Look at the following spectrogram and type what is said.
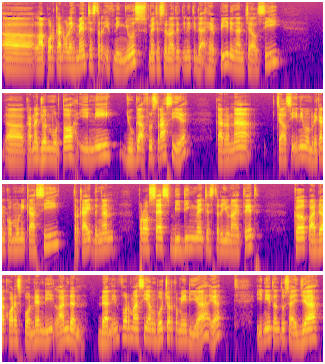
dilaporkan eh, oleh Manchester Evening News, Manchester United ini tidak happy dengan Chelsea uh, karena John Murtoh ini juga frustrasi ya karena Chelsea ini memberikan komunikasi terkait dengan proses bidding Manchester United kepada koresponden di London. Dan informasi yang bocor ke media ya ini tentu saja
